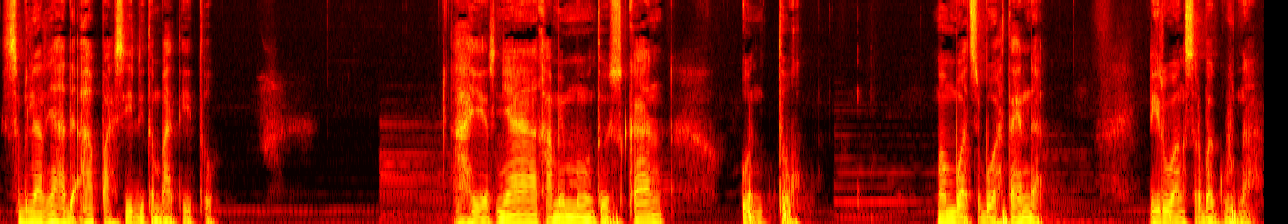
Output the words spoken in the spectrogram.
Sebenarnya ada apa sih di tempat itu? Akhirnya kami memutuskan untuk membuat sebuah tenda di ruang serbaguna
